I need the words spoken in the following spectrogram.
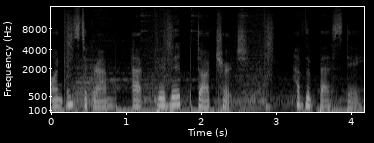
on Instagram at vivid.church. Have the best day.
